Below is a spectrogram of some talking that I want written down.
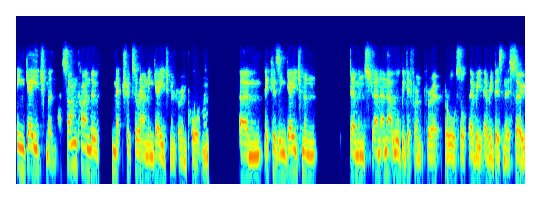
engagement, some kind of metrics around engagement are important um, because engagement demonstrate, and, and that will be different for for all sort every every business. So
